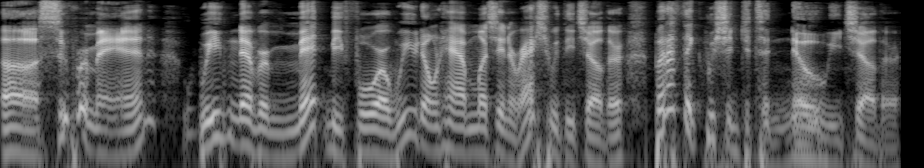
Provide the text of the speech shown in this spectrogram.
Uh, Superman, we've never met before. We don't have much interaction with each other, but I think we should get to know each other.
